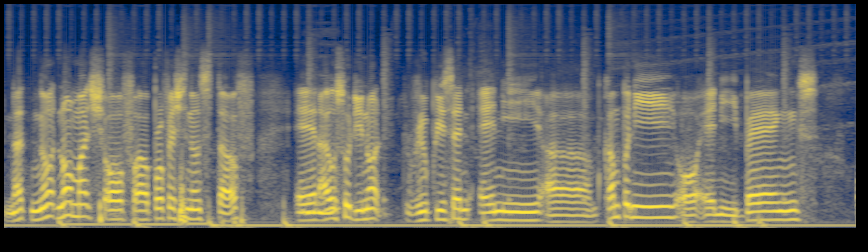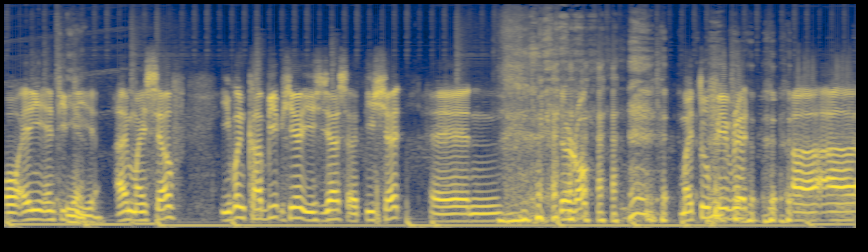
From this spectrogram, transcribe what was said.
not not not much of uh, professional stuff and I also did not represent any um, company or any banks or any entity. Yeah. I myself even Khabib here is just a t-shirt and The Rock my two favorite uh, uh,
